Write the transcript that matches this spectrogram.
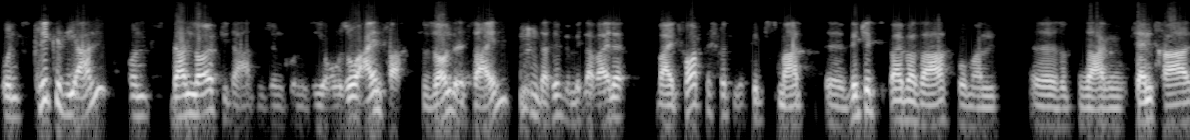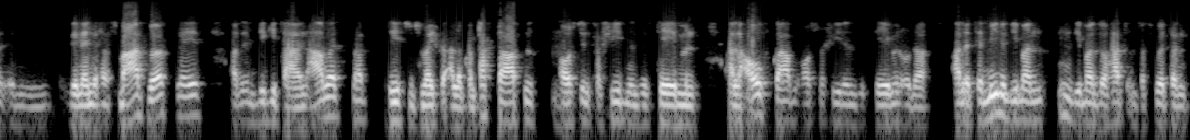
und klicke sie an und dann läuft die Datensynchronisierung. So einfach soll es sein. Da sind wir mittlerweile weit fortgeschritten. Es gibt Smart äh, Widgets bei Basar, wo man äh, sozusagen zentral im, wir nennen das Smart Workplace, also im digitalen Arbeitsplatz siehst du zum Beispiel alle Kontaktdaten mhm. aus den verschiedenen Systemen, alle Aufgaben aus verschiedenen Systemen oder alle Termine, die man, die man so hat und das wird dann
